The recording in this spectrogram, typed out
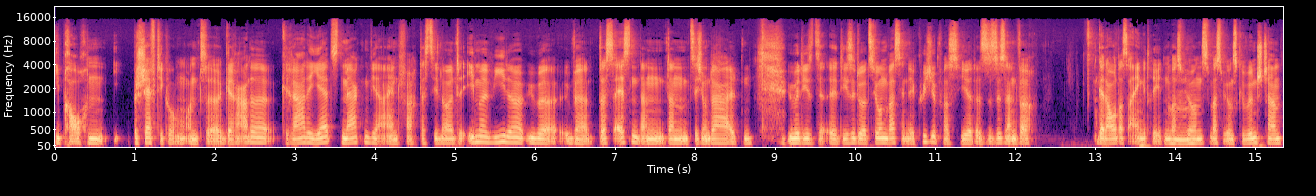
die brauchen Beschäftigung. Und äh, gerade, gerade jetzt merken wir einfach, dass die Leute immer wieder über, über das Essen dann, dann sich unterhalten, über die, äh, die Situation, was in der Küche passiert. Also es ist einfach genau das eingetreten, was mhm. wir uns, was wir uns gewünscht haben.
